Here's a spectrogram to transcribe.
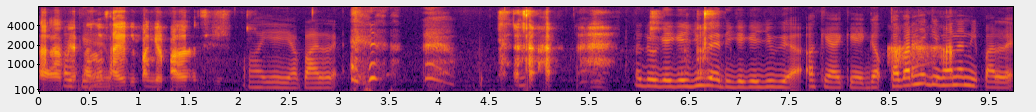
Eh, Oke. Biasanya saya dipanggil Pale sih. Oh iya iya Pale. Aduh GG juga nih GG juga. Oke oke. Ga- Kabarnya gimana nih Pale?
